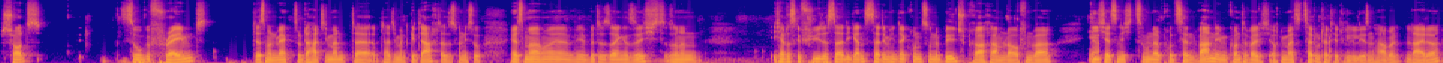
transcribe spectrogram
Shot so geframed, dass man merkt, so da hat jemand, da, da hat jemand gedacht. Also es war nicht so, jetzt machen wir hier bitte sein Gesicht, sondern ich habe das Gefühl, dass da die ganze Zeit im Hintergrund so eine Bildsprache am Laufen war, die Ja. ich jetzt nicht zu 100% wahrnehmen konnte, weil ich auch die meiste Zeit Untertitel gelesen habe, leider.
